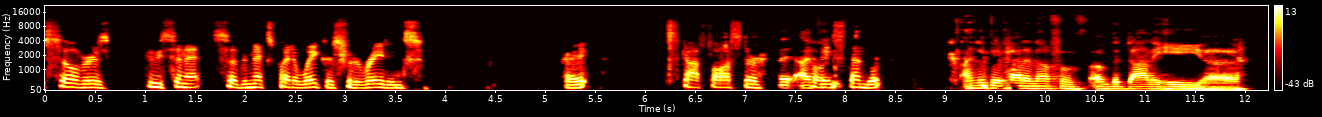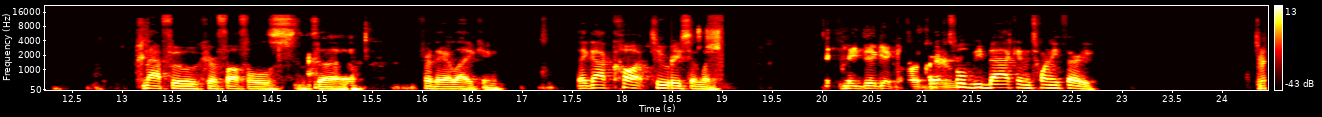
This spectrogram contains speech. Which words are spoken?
Silver's goosing it so the Knicks play the Wakers for the ratings, right? Scott Foster. I, I think extend it. I think they've had enough of, of the Donaghy, uh, Nafu kerfuffles the, for their liking. They got caught too recently. They did get caught. Chris will be back in 2030. All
